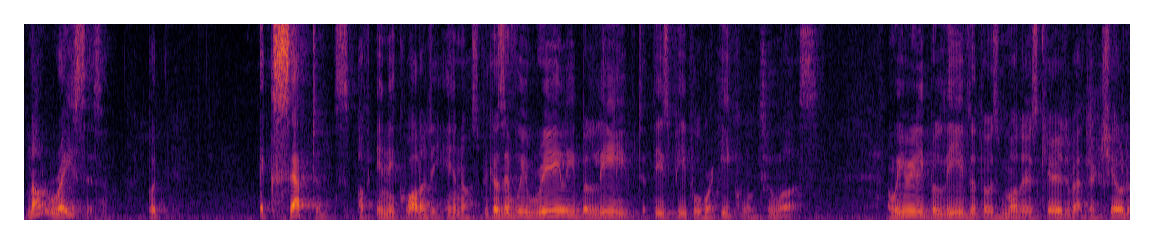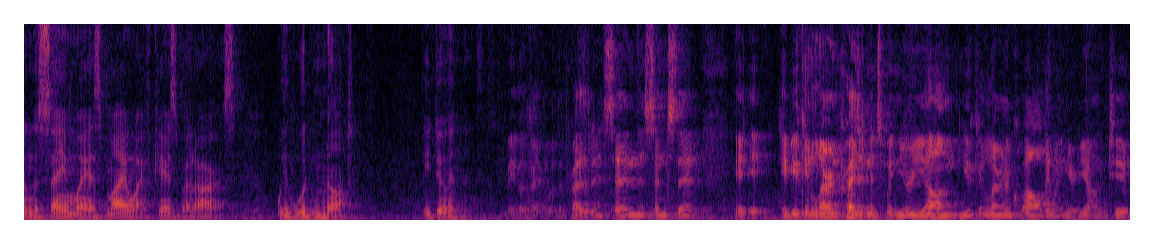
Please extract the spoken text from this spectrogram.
not racism, but acceptance of inequality in us. Because if we really believed that these people were equal to us, and we really believed that those mothers cared about their children the same way as my wife cares about ours, we would not be doing this. Maybe goes back to what the president said in the sense that i- i- if you can learn presidents when you're young, you can learn equality when you're young too.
